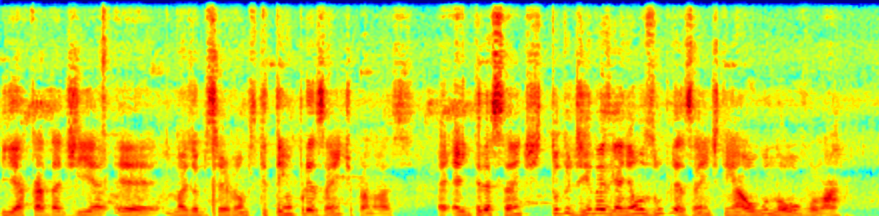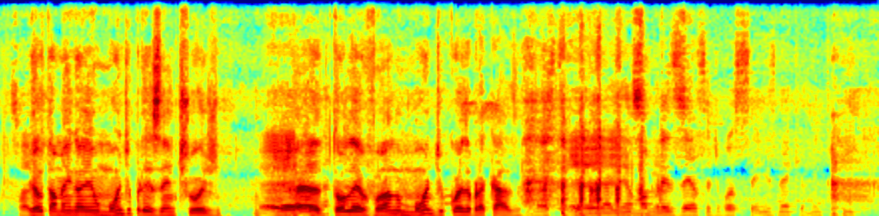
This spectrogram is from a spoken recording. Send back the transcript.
e a cada dia é, nós observamos que tem um presente para nós é, é, interessante. Todo dia nós ganhamos um presente, tem algo novo lá. Sabe? Eu também ganhei um monte de presente hoje. É, é tô levando um monte de coisa para casa. Nós é, uma presença de vocês, né, que é muito rica.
